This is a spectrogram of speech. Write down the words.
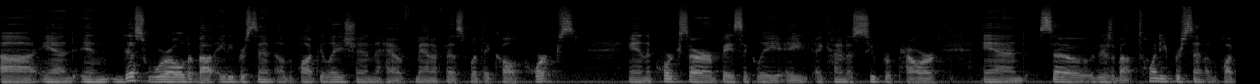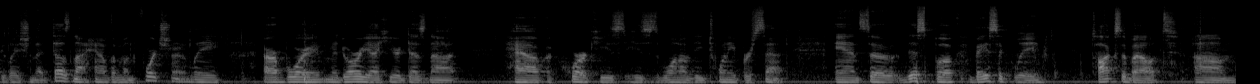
Uh, and in this world, about 80% of the population have manifest what they call quirks. And the quirks are basically a, a kind of superpower and so there's about 20% of the population that does not have them. Unfortunately, our boy Midoriya here does not have a quirk. He's, he's one of the 20%. And so this book basically talks about, um,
